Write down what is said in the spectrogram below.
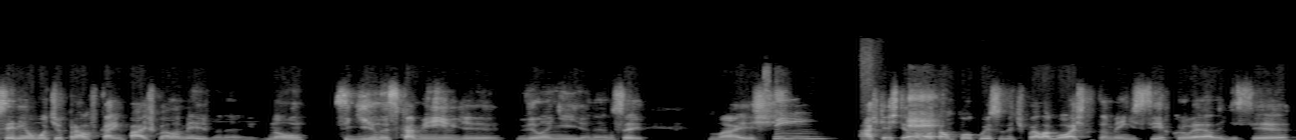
seria um motivo para ela ficar em paz com ela mesma, né? Não seguir nesse caminho de vilania, né? Não sei. Mas Sim. Acho que eles tentam é... botar um pouco isso de tipo ela gosta também de ser cruela e de ser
